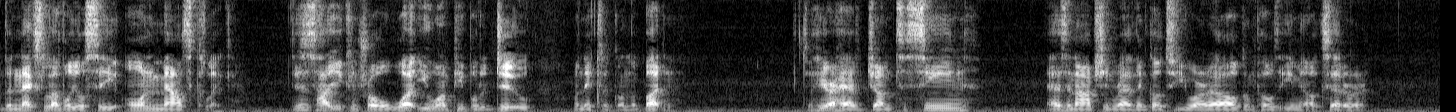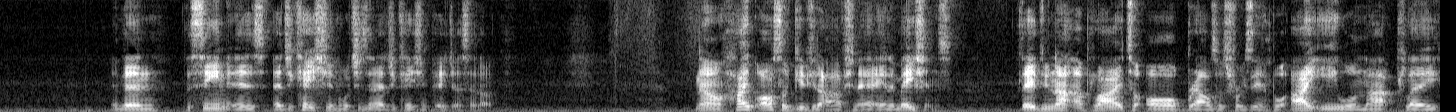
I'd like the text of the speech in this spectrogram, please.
the next level you'll see on mouse click. This is how you control what you want people to do when they click on the button. So here I have jump to scene as an option rather than go to URL, compose email, etc. And then the scene is education, which is an education page I set up. Now, Hype also gives you the option to add animations. They do not apply to all browsers. For example, IE will not play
